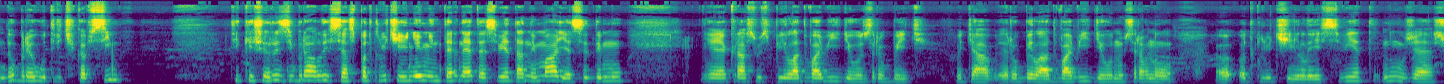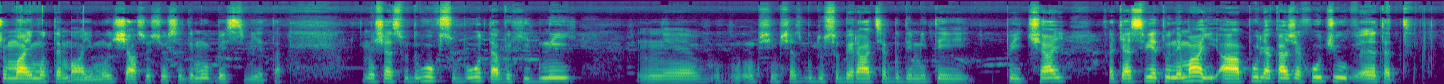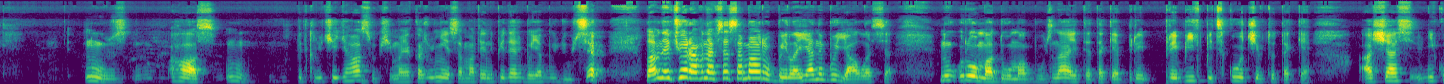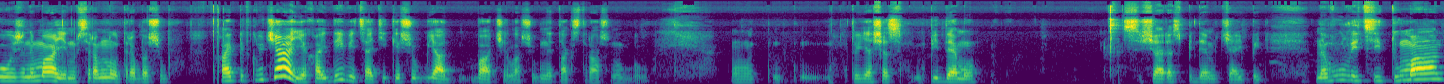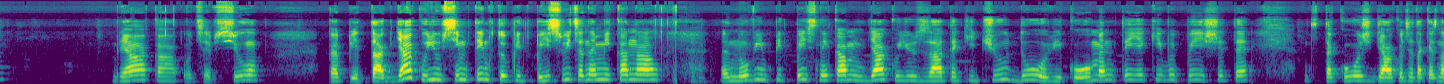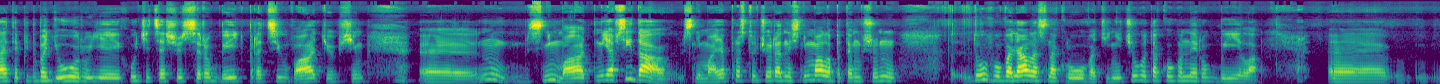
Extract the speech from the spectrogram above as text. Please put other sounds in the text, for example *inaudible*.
Добре утречко всім. Тільки що розібралися з підключенням інтернету, світа немає, сидимо. Я якраз успіла два відео зробити. Хоча робила два відео, але все одно е, відключили світ. Ну, вже що маємо, те маємо. І зараз ось ось сидимо без світа. Ми зараз удвох, субота, вихідний. Е, В общем, зараз буду собиратися, будемо йти пити чай. Хоча світу немає, а Поля каже, хочу этот, ну, газ, ну, підключити газ, в общем, а я кажу, ні, сама ти не підеш, бо я боюся. *laughs* Головне, вчора вона все сама робила, я не боялася. Ну, Рома дома був, знаєте, таке, при, прибіг, підскочив, то таке. А зараз нікого ж немає, ну все одно треба, щоб хай підключає, хай дивиться, тільки щоб я бачила, щоб не так страшно було. От. То я зараз підемо. Ще раз підемо чай пити. На вулиці туман, бряка, оце все. Капець. Так, дякую всім тим, хто підписується на мій канал, е, новим підписникам. Дякую за такі чудові коменти, які ви пишете. Також дякую, це таке, знаєте, підбадьорує, хочеться щось робити, працювати, в общем, е, ну, знімати. Ну, я завжди знімаю. Я просто вчора не знімала, тому що ну, довго валялась на кроваті, нічого такого не робила. Е,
